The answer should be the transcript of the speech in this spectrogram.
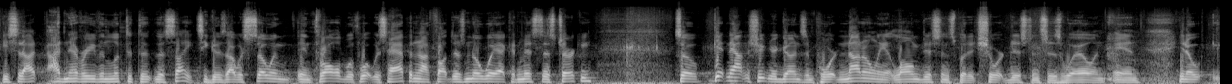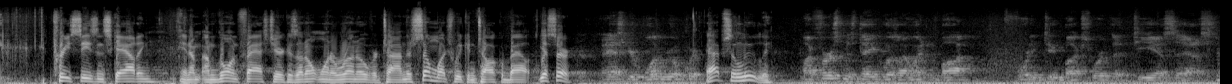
He said, I, I never even looked at the, the sights. He goes, I was so in, enthralled with what was happening, I thought there's no way I could miss this turkey. So getting out and shooting your gun's is important, not only at long distance but at short distance as well. And, and you know, preseason scouting, and I'm, I'm going fast here because I don't want to run over time. There's so much we can talk about. Yes, sir. Can I ask you one real quick? Absolutely. My first mistake was I went and bought 42 bucks worth of TSS.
